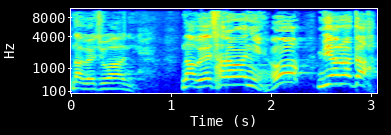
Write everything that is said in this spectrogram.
나 왜 좋아하니? 나 왜 사랑하니? 어? 미안하다!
